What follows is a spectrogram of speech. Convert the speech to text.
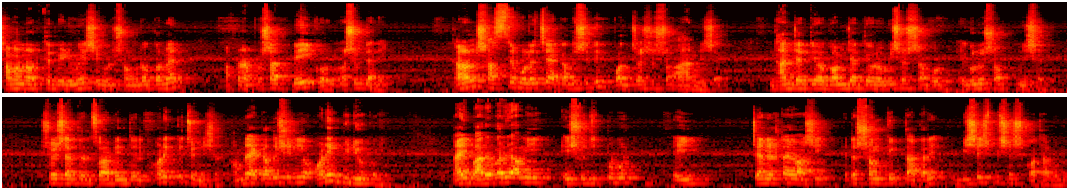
সামান্য অর্থের বিনিময়ে সেগুলো সংগ্রহ করবেন। আপনার প্রসাদ পেয়েই করুন, অসুবিধা নেই। কারণ শাস্ত্রে বলেছে, একাদশী দিন পঞ্চশস্য আহার নিষেধ। ধান জাতীয়, গম জাতীয়, রবি শস্য, বুট, এগুলো সব নিষেধ। সরিষা তেল, সয়াবিন তেল, অনেক কিছু নিষেধ। আমরা একাদশী নিয়ে অনেক ভিডিও করি। তাই বারে বারে আমি এই সুজিত প্রভুর এই চ্যানেলটায় আসি। এটা সংক্ষিপ্ত আকারে বিশেষ বিশেষ কথাগুলো।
